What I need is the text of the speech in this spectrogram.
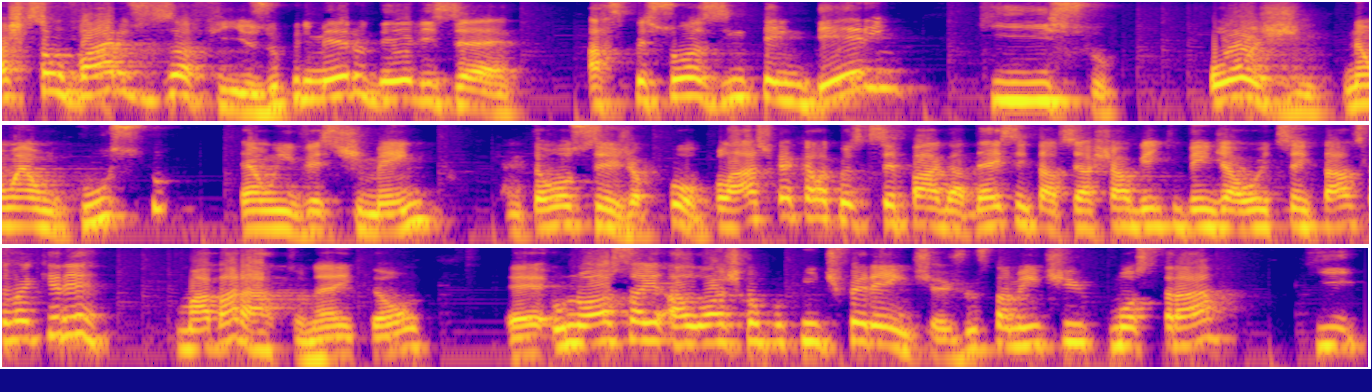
Acho que são vários desafios. O primeiro deles é as pessoas entenderem que isso hoje não é um custo, é um investimento. Então, ou seja, pô, plástico é aquela coisa que você paga 10 centavos, você achar alguém que vende a 8 centavos, você vai querer mais barato, né? Então, é, o nosso, a lógica é um pouquinho diferente, é justamente mostrar que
